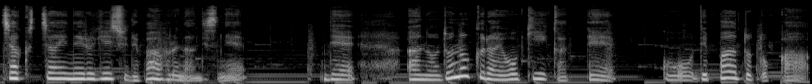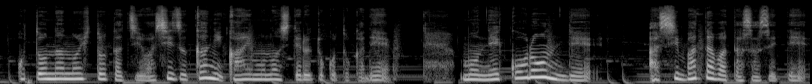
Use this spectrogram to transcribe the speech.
ちゃくちゃエネルギッシュでパワフルなんですね。で、あの、どのくらい大きいかってこうデパートとか大人の人たちは静かに買い物してるとことかでもう寝転んで足バタバタさせて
